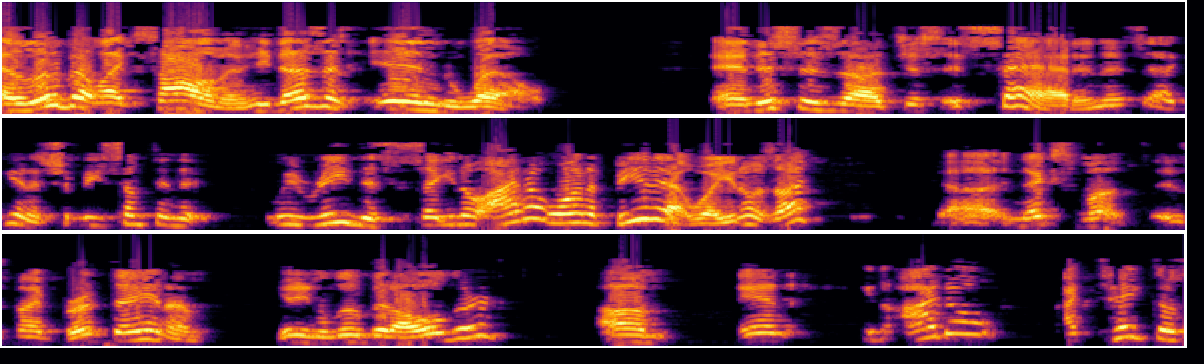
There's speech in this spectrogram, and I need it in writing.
a little bit like Solomon, he doesn't end well. And this is uh, just it's sad, and it's again it should be something that we read this and say, you know, I don't want to be that way. You know, as I uh, next month is my birthday, and I'm getting a little bit older, um, and you know, I don't. I take those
